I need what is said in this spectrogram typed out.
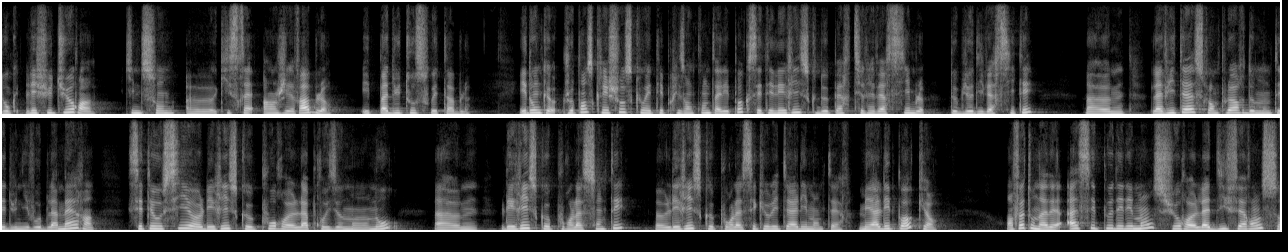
Donc les futurs qui, ne sont, euh, qui seraient ingérables et pas du tout souhaitables. Et donc je pense que les choses qui ont été prises en compte à l'époque, c'était les risques de perte irréversible de biodiversité, euh, la vitesse, l'ampleur de montée du niveau de la mer, c'était aussi euh, les risques pour l'approvisionnement en eau, euh, les risques pour la santé, euh, les risques pour la sécurité alimentaire. Mais à l'époque, en fait, on avait assez peu d'éléments sur euh, la différence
